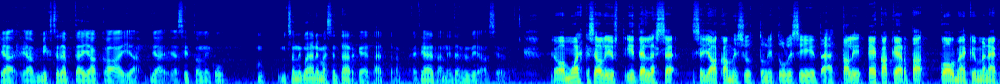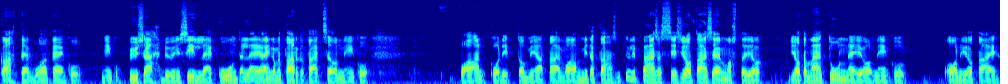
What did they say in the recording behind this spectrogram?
ja, ja, miksi tätä pitää jakaa. Ja, ja, ja sitten on niinku, mutta se on niin äärimmäisen tärkeää, että, että jaetaan niitä hyviä asioita. Joo, mun ehkä se oli just itselle se, se jakamisjuttu, niin tuli siitä, että oli eka kerta 32 vuoteen, kun niin kuin pysähdyin silleen kuuntelee. Ja enkä mä tarkoita, että se on niin kuin vaan kodittomia tai vaan mitä tahansa, mutta ylipäänsä siis jotain semmoista, jo, jota mä en tunne jo, niin kuin on jotain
